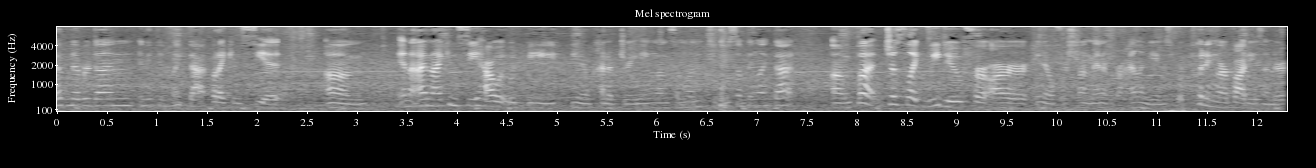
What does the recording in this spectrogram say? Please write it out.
have never done anything like that, but I can see it, um, and and I can see how it would be you know kind of draining on someone to do something like that. Um, but just like we do for our you know for strongman or for Highland Games, we're putting our bodies under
